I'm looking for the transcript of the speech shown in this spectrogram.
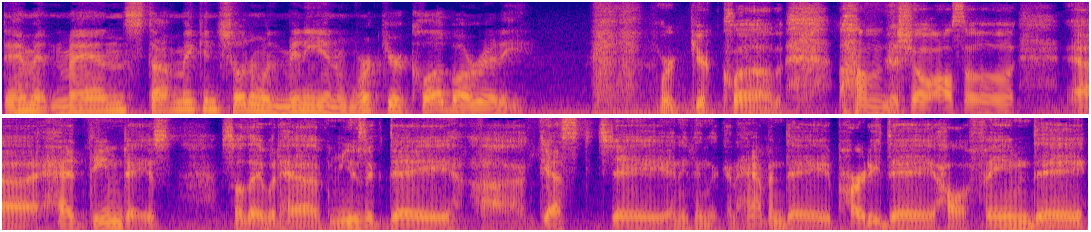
damn it, man, stop making children with Minnie and work your club already. Work your club. Um, the show also uh, had theme days. So they would have music day, uh, guest day, anything that can happen day, party day, Hall of Fame day.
